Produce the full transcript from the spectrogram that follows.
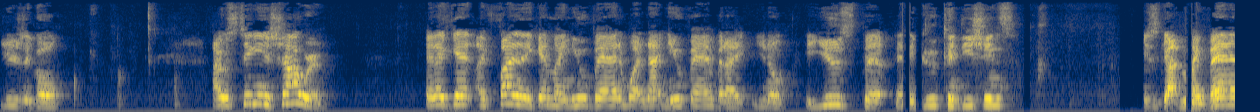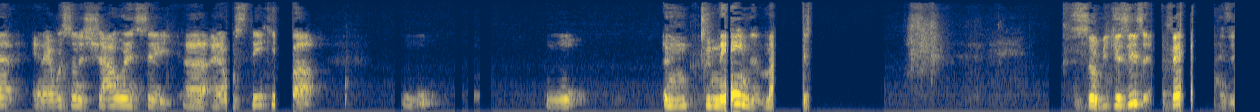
years ago, I was taking a shower, and I get, I finally get my new van. What, not new van, but I, you know, used but in good conditions. I just got my van, and I was on the shower and say, uh, and I was thinking about to name my. So because this van is a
